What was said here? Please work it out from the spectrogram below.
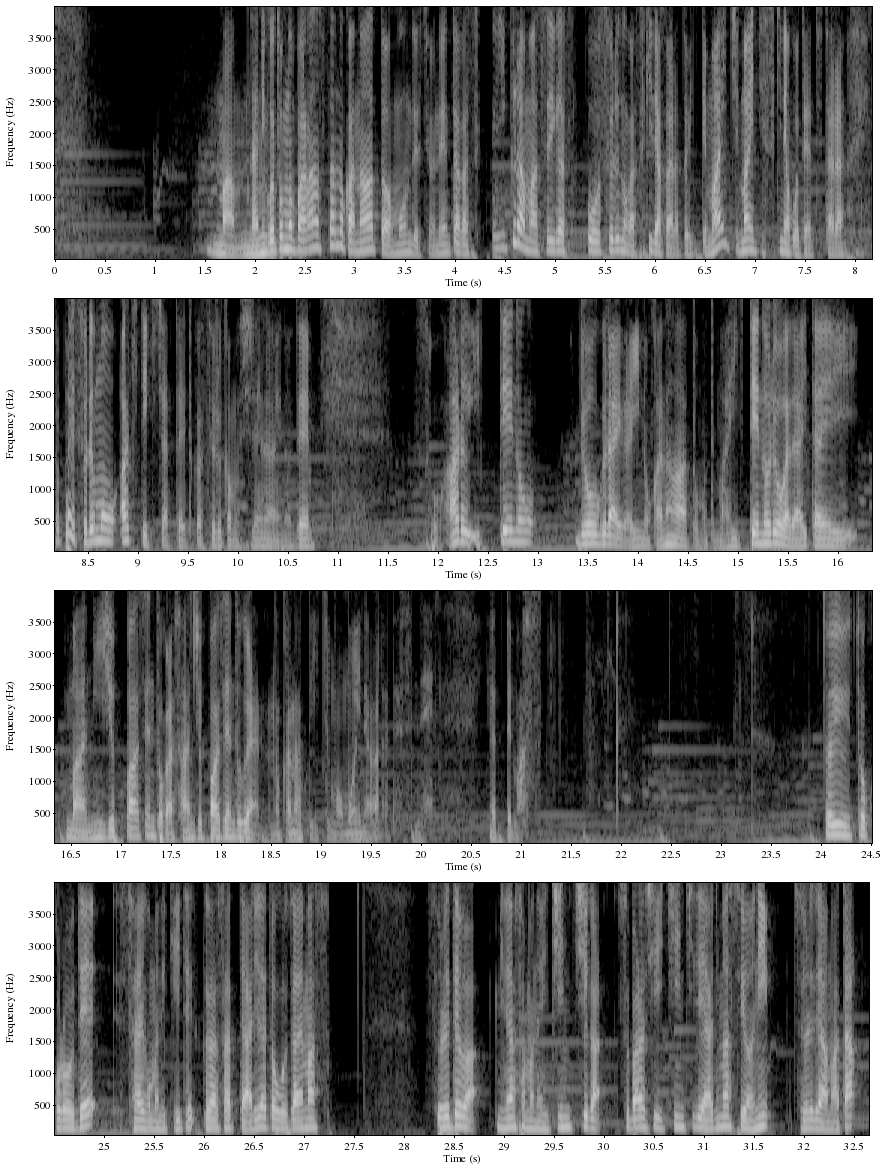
まあ何事もバランスなのかなとは思うんですよねだからいくら麻酔がをするのが好きだからといって毎日毎日好きなことやってたらやっぱりそれも飽きてきちゃったりとかするかもしれないのでそうある一定の量ぐらいがいいのかなと思って、まあ、一定の量が大体まあ20%から30%ぐらいなのかなっていつも思いながらですねやってます。というところで最後まで聞いてくださってありがとうございます。それでは皆様の一日が素晴らしい一日でありますように。それではまた。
